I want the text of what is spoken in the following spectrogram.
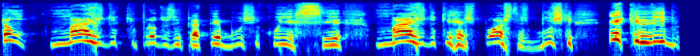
Então, mais do que produzir para ter, busque conhecer. Mais do que respostas, busque equilíbrio.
